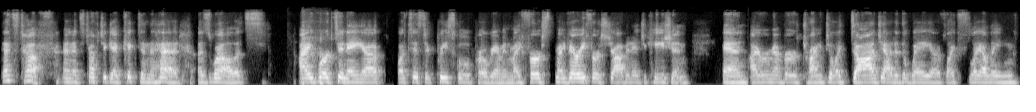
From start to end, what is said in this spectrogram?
that's tough. And it's tough to get kicked in the head as well. It's I worked in a uh, autistic preschool program in my first my very first job in education. And I remember trying to like dodge out of the way of like flailing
